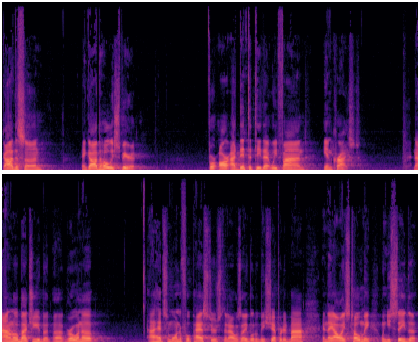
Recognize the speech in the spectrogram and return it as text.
God the Son, and God the Holy Spirit for our identity that we find in Christ. Now, I don't know about you, but uh, growing up, I had some wonderful pastors that I was able to be shepherded by, and they always told me when you see the,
